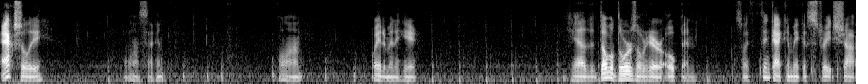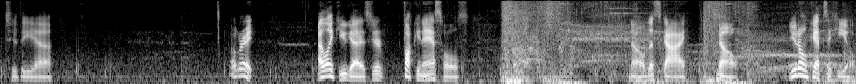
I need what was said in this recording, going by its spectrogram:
Actually, hold on a second. Hold on. Wait a minute here. Yeah, the double doors over here are open. So I think I can make a straight shot to the, uh... Oh, great. I like you guys. You're fucking assholes. No, this guy. No. You don't get to heal.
